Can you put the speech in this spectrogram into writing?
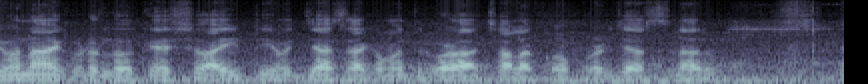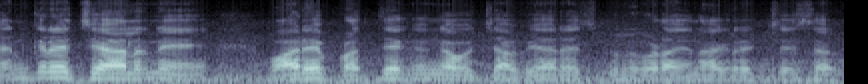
యువనాయకుడు లోకేష్ ఐటీ విద్యాశాఖ మంత్రి కూడా చాలా కోఆపరేట్ చేస్తున్నారు. ఎంకరేజ్ చేయాలని వారే ప్రత్యేకంగా వచ్చి ఆ విఆర్ఐ స్కూల్ని కూడా ఇనాగ్రేట్ చేశారు.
